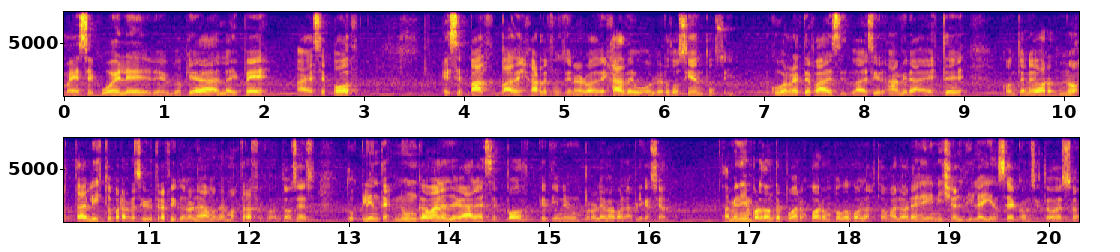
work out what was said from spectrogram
MySQL le bloquea la IP a ese pod, ese path va a dejar de funcionar, va a dejar de volver 200 y Kubernetes va a, decir, a ah, mira, este contenedor no está listo para recibir tráfico, no le va a mandar más tráfico. Entonces, tus clientes nunca van a llegar a ese pod que tienen un problema con la aplicación. También es importante poder jugar un poco con los estos valores de initial delay en seconds y todo eso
